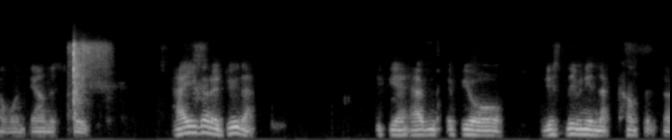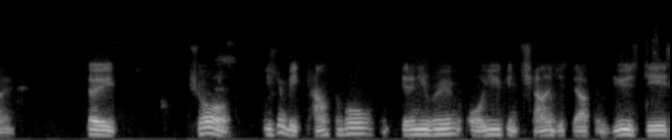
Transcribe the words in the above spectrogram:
someone down the street, how are you going to do that? If you have, if you're just living in that comfort zone. So, sure, you can be comfortable and sit in your room, or you can challenge yourself and use this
